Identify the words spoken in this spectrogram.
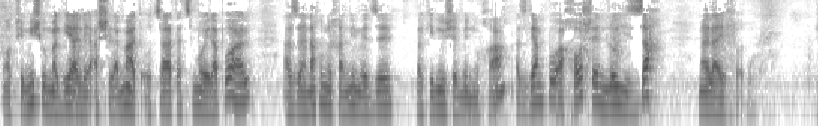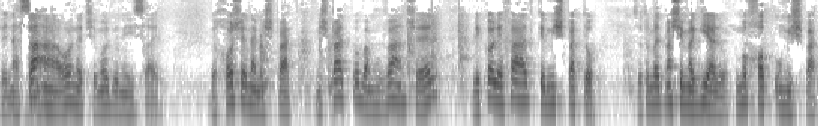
כלומר, כשמישהו מגיע להשלמת הוצאת עצמו אל הפועל, אז אנחנו מכנים את זה בכינוי של מנוחה, אז גם פה החושן לא ייזך מעל האפוד. ונשא אהרון את שמות בני ישראל, בחושן המשפט. משפט פה במובן של לכל אחד כמשפטו. זאת אומרת, מה שמגיע לו, כמו חוק ומשפט.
